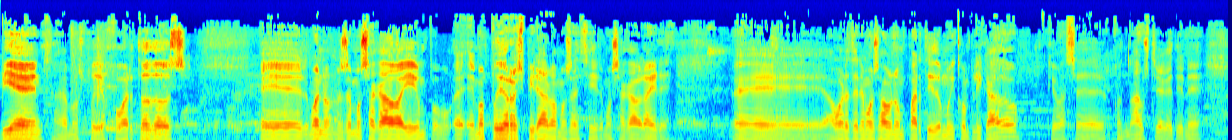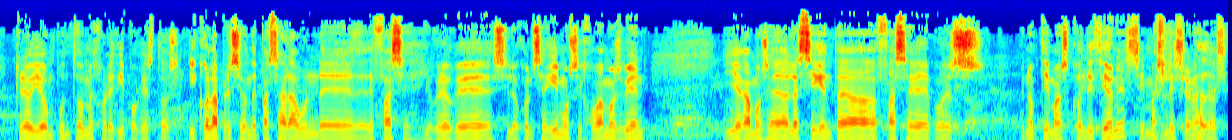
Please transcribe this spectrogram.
bien, hemos podido jugar todos. Eh, bueno, nos hemos sacado ahí, un hemos podido respirar, vamos a decir, hemos sacado el aire. ahora tenemos aún un partido muy complicado, que va a ser con Austria, que tiene, creo yo, un punto mejor equipo que estos, y con la presión de pasar aún de, de, fase. Yo creo que si lo conseguimos, si jugamos bien, y llegamos a la siguiente fase pues en óptimas condiciones, sin más lesionados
